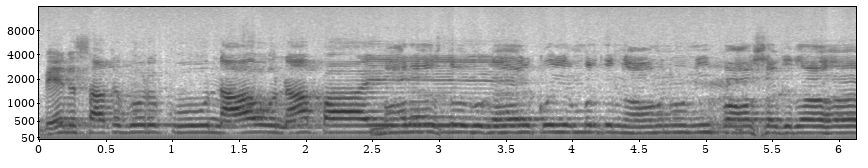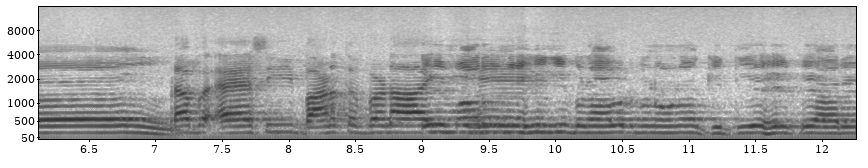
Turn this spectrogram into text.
ਬਿਨ ਸਤਿਗੁਰ ਕੂ ਨਾਉ ਨਾ ਪਾਏ। ਮਹਾਰਾਜ ਤੋਂ ਬਗੈਰ ਕੋਈ ਅੰਮ੍ਰਿਤ ਨਾਮ ਨੂੰ ਨਹੀਂ ਪਾ ਸਕਦਾ ਹੈ। ਪ੍ਰਭ ਐਸੀ ਬਣਤ ਬਣਾਈ ਇਹ ਮਹਾਰਾਜ ਨੇ ਜੀ ਬਣਾਵਟ ਬਣਾਉਣਾ ਕੀਤੀ ਇਹ ਪਿਆਰੇ।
